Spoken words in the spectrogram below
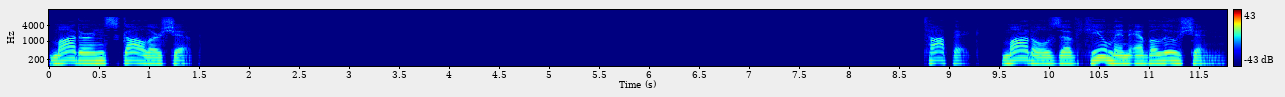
Modern scholarship. Topic: Models of human evolution.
